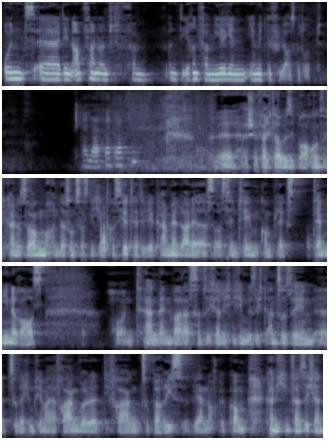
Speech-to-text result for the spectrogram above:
und äh, den Opfern und, und ihren Familien ihr Mitgefühl ausgedrückt. Herr Leifert dazu? Äh, Herr Schäfer, ich glaube, Sie brauchen uns keine Sorgen machen, dass uns das nicht interessiert hätte. Wir kamen ja gerade erst aus dem Themenkomplex Termine raus. Und Herrn Menn war das sicherlich nicht im Gesicht anzusehen, äh, zu welchem Thema er fragen würde. Die Fragen zu Paris wären noch gekommen, kann ich Ihnen versichern.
